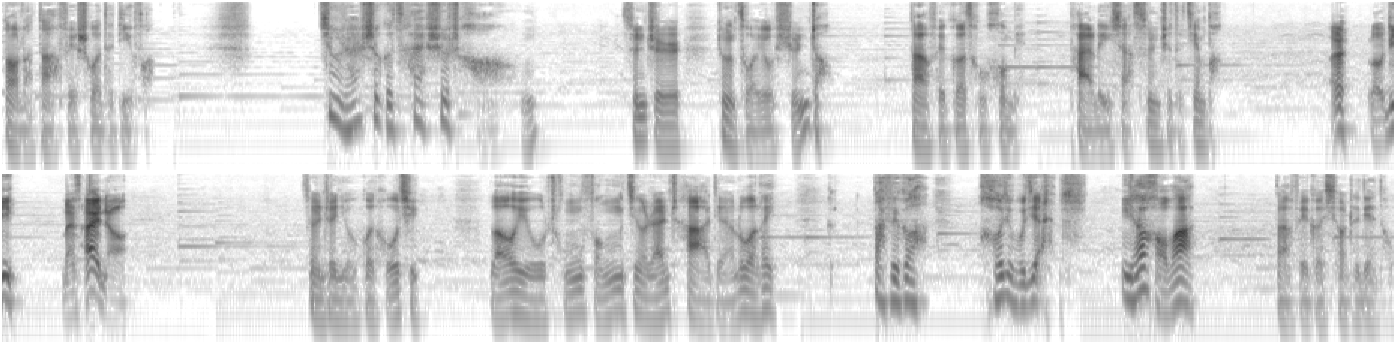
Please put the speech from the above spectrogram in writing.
到了大飞说的地方，竟然是个菜市场。孙志正左右寻找，大飞哥从后面拍了一下孙志的肩膀：“哎，老弟，买菜呢。”孙志扭过头去，老友重逢，竟然差点落泪。大飞哥，好久不见，你还好吧？大飞哥笑着点头，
